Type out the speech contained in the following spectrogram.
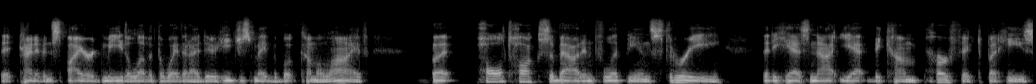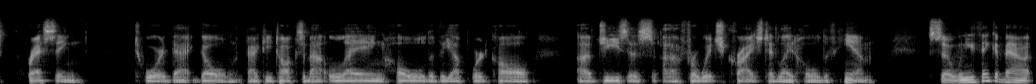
that kind of inspired me to love it the way that I do. He just made the book come alive. But Paul talks about in Philippians three that he has not yet become perfect, but he's pressing toward that goal. In fact, he talks about laying hold of the upward call of Jesus uh, for which Christ had laid hold of him. So when you think about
